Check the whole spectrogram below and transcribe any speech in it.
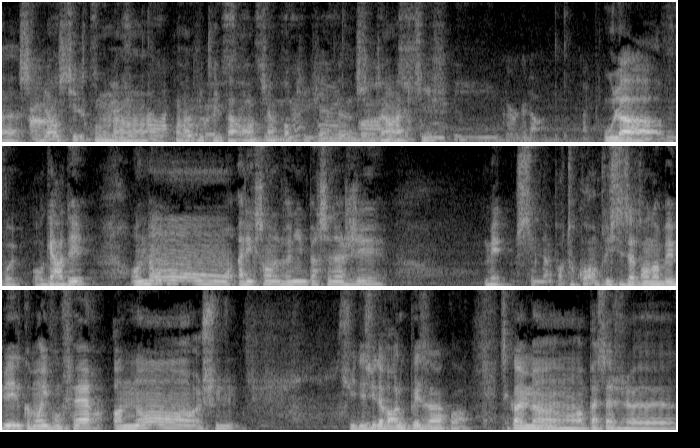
euh, ce serait bien aussi qu'on invite les parents, tiens, pour qu'ils viennent euh, se tenir actifs. Oula, vous regardez. Oh non, Alexandre est devenu une personne âgée. Mais c'est n'importe quoi, en plus ils attendent un bébé, comment ils vont faire? Oh non, je suis je suis déçu d'avoir loupé ça, quoi. C'est quand même un, passage, euh,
